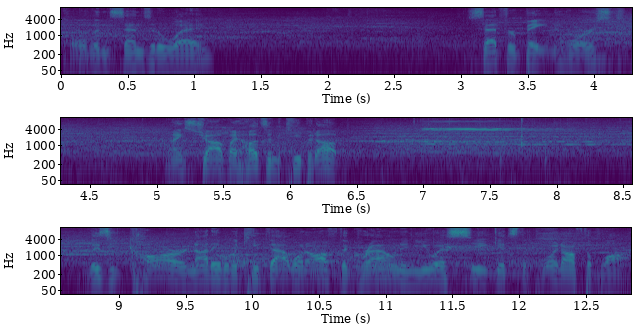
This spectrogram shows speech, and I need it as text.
Colvin sends it away. Set for Batenhorst. Nice job by Hudson to keep it up. Lizzie Carr not able to keep that one off the ground, and USC gets the point off the block.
